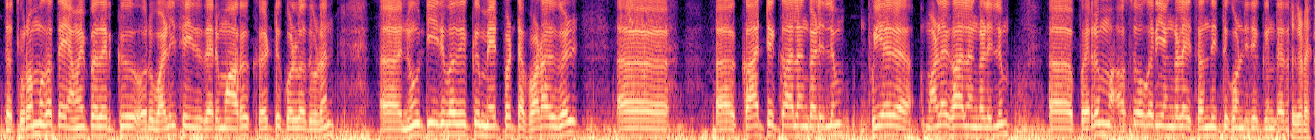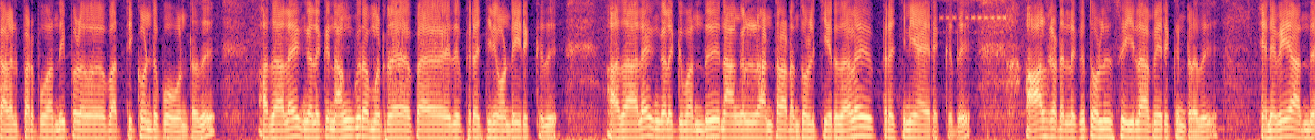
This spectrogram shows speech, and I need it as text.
இந்த துறைமுகத்தை அமைப்பதற்கு ஒரு வழி செய்து தருமாறு கேட்டுக்கொள்வதுடன் நூற்றி இருபதுக்கும் மேற்பட்ட படகுகள் காற்று காலங்களிலும் புயல் மழை காலங்களிலும் பெரும் அசௌகரியங்களை சந்தித்து கொண்டிருக்கின்றன. எங்களோட கடல் பரப்பு வந்து இப்போ வத்தி கொண்டு போகின்றது. அதால் எங்களுக்கு நங்குரமிடுற இது பிரச்சனை கொண்டு இருக்குது. அதால் எங்களுக்கு வந்து நாங்கள் அன்றாடம் தொழில் செய்கிறதால பிரச்சனையாக இருக்குது. ஆழ்கடலுக்கு தொழில் செய்யலாமல் இருக்கின்றது. எனவே அந்த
